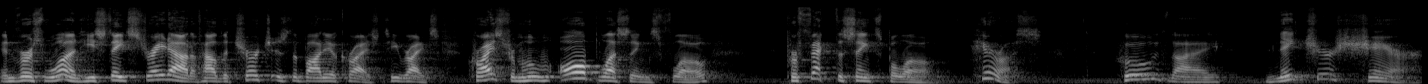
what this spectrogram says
In verse 1, he states straight out of how the church is the body of Christ. He writes, Christ from whom all blessings flow, perfect the saints below. Hear us, who thy nature share,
